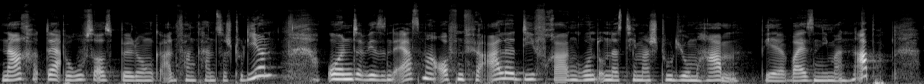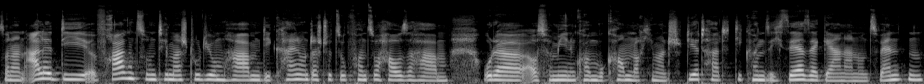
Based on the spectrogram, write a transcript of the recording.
nach der Berufsausbildung anfangen kann zu studieren. Und wir sind erstmal offen für alle, die Fragen rund um das Thema Studium haben. Wir weisen niemanden ab, sondern alle, die Fragen zum Thema Studium haben, die keine Unterstützung von zu Hause haben oder aus Familien kommen, wo kaum noch jemand studiert hat, die können sich sehr, sehr gerne an uns wenden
